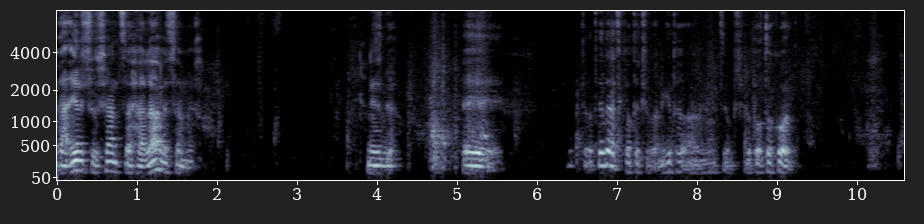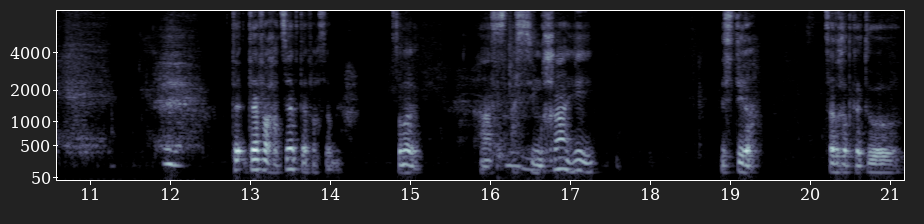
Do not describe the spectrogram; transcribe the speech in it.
והעיר שושן צהלה ושמחה. אני אסביר. אה, אתה יודע כבר את התשובה, אני אגיד לך, בשביל הפרוטוקול. טפח עצב, טפח שמח. זאת אומרת, השמחה היא בסתירה. מצד אחד כתוב,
